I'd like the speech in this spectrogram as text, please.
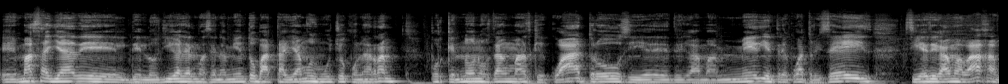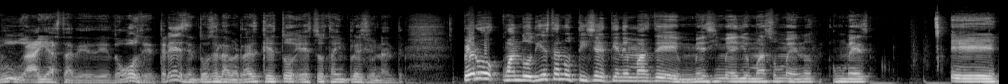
eh, más allá de, los GB de almacenamiento, batallamos mucho con la RAM, porque no nos dan más que 4, si es de gama media, entre 4 y 6, si es de gama baja, uh, hay hasta de, 2, de 3, entonces la verdad es que esto, esto está impresionante. Pero cuando di esta noticia que tiene más de mes y medio, más o menos, un mes, eh,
